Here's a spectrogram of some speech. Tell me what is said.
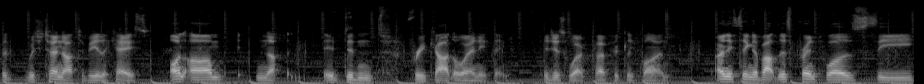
but, which turned out to be the case. On arm, no, it didn't freak out or anything. It just worked perfectly fine. Only thing about this print was the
